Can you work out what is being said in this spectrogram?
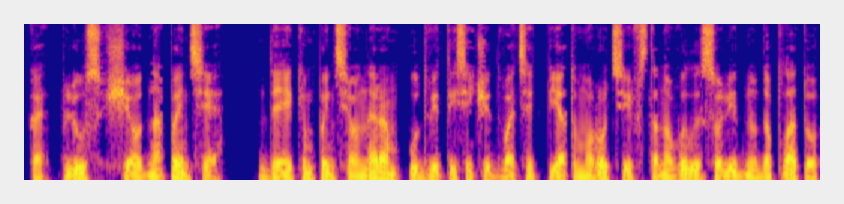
Х плюс ще одна пенсія. Деяким пенсіонерам у 2025 році встановили солідну доплату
